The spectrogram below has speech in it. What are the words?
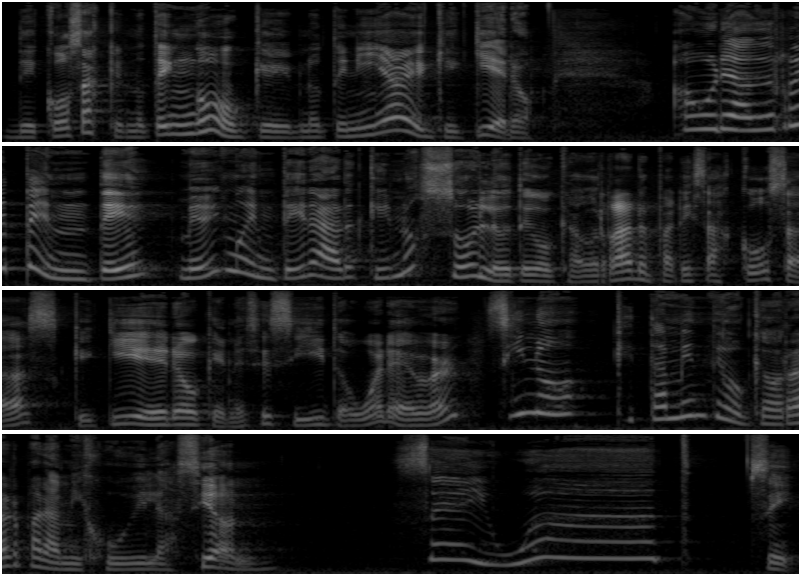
de cosas que no tengo o que no tenía y que quiero. Ahora, de repente, me vengo a enterar que no solo tengo que ahorrar para esas cosas que quiero, que necesito, whatever, sino que también tengo que ahorrar para mi jubilación. Say what? Sí.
